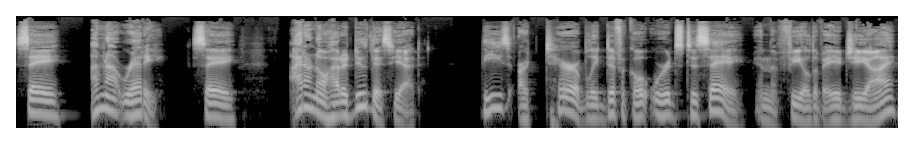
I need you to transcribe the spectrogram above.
Say, I'm not ready. Say, I don't know how to do this yet. These are terribly difficult words to say in the field of AGI.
